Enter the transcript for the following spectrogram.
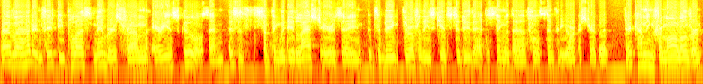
of 150 plus members from area schools, and this is something we did last year. It's a it's a big thrill for these kids to do that, to sing with a full symphony orchestra. But they're coming from all over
